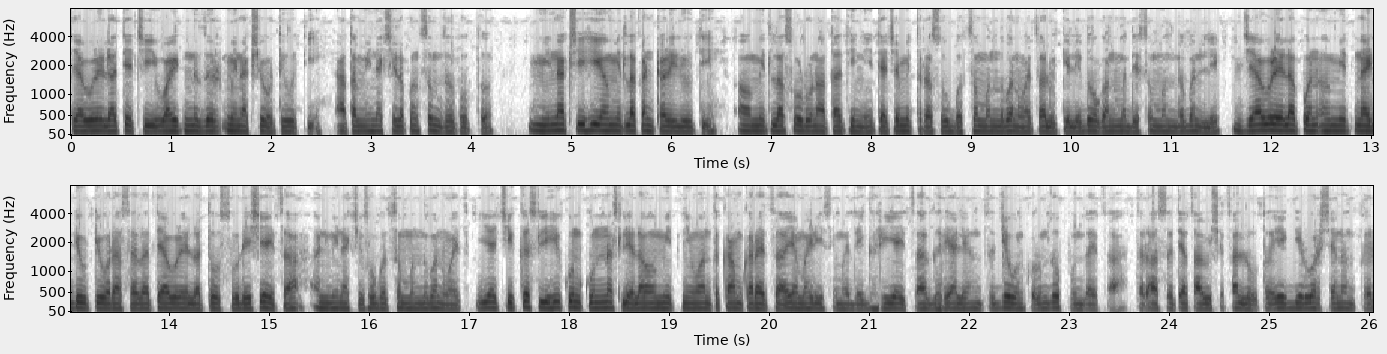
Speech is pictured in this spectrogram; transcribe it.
त्यावेळेला त्याची वाईट नजर मीनाक्षीवरती होती. आता मीनाक्षीला पण समजत होतं. मीनाक्षी ही अमितला कंटाळलेली होती. अमितला सोडून आता तिने त्याच्या मित्रासोबत संबंध बनवायला चालू केले. दोघांमध्ये संबंध बनले. ज्या वेळेला पण अमित नाईट ड्युटीवर असायचा त्यावेळेला तो सुरेश यायचा आणि मीनाक्षीसोबत संबंध बनवायचा. याची कसलीही कुणकुण नसलेला अमित निवांत काम करायचा एम आय डी सीमध्ये घरी यायचा घरी आल्यानंतर जेवण करून झोपून जायचा. तर असं त्याचं आयुष्य चाललं होतं. एक दीड वर्षानंतर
